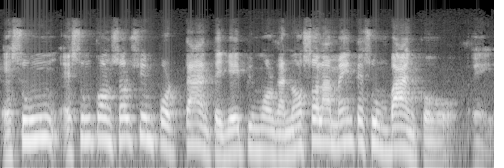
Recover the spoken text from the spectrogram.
Es un, es un consorcio importante, JP Morgan. No solamente es un banco eh,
